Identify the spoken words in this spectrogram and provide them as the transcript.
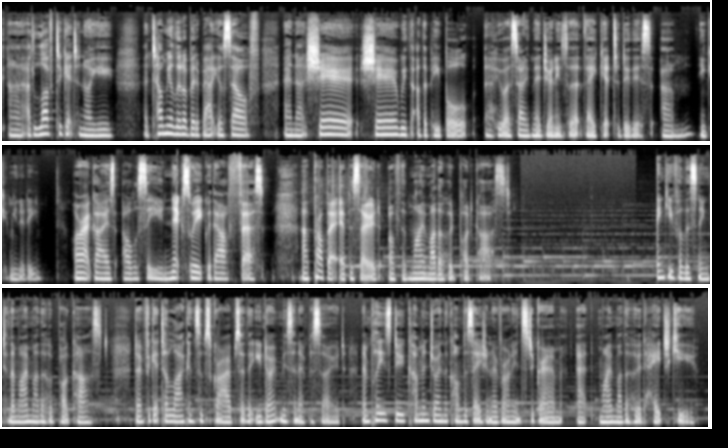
uh, I'd love to get to know you. Uh, tell me a little bit about yourself and uh, share share with other people uh, who are starting their journey so that they get to do this um, in community. All right, guys, I will see you next week with our first uh, proper episode of the My Motherhood podcast. Thank you for listening to the My Motherhood podcast. Don't forget to like and subscribe so that you don't miss an episode. And please do come and join the conversation over on Instagram at My Motherhood HQ.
